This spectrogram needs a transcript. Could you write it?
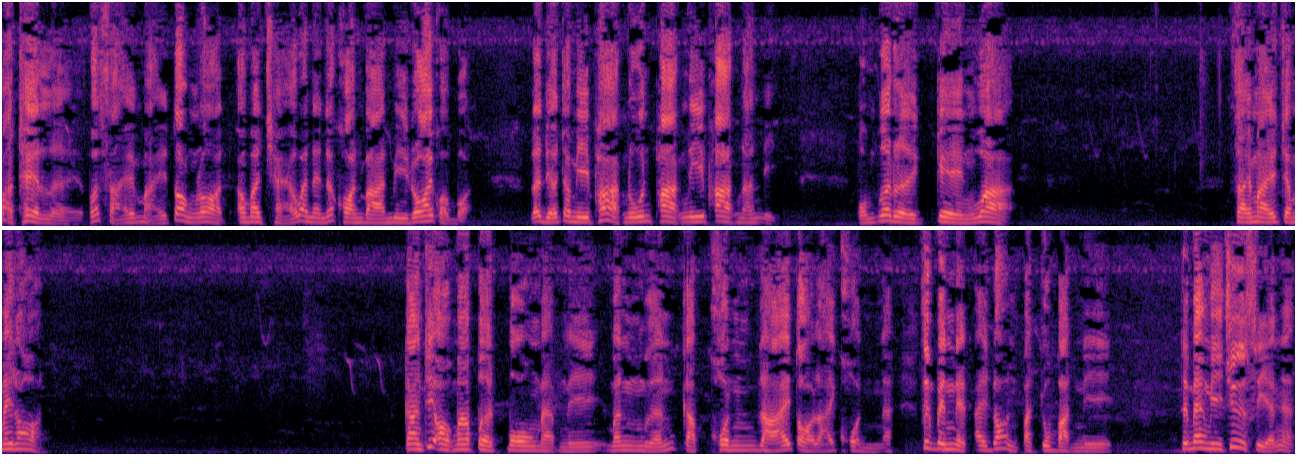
ประเทศเลย เพราะสายไหมต้องรอดเอามาแฉว่าในนครบาลมีร้อยกว่าบ่อน แล้วเดี๋ยวจะมีภาคนู้นภาคนี้ภาคนั้นอีก ผมก็เลยเกรงว่า สายไหมจะไม่รอด การที่ออกมาเปิดโปงแบบนี้มันเหมือนกับคนหลายต่อหลายคนนะซึ่งเป็นเน็ตไอดอลปัจจุบันนี้ที่แม่งมีชื่อเสียงอะ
